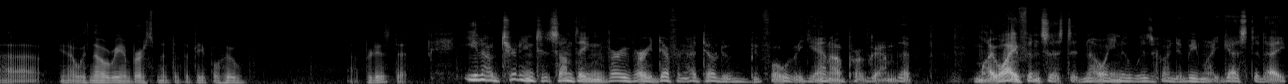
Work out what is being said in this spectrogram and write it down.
uh, you know, with no reimbursement to the people who uh, produced it. You know, turning to something very, very different, I told you before we began our program that my wife insisted, knowing who was going to be my guest today,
